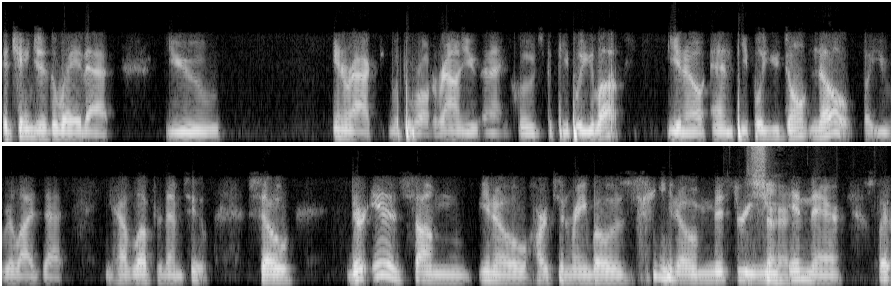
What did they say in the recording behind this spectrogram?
It changes the way that you interact with the world around you, and that includes the people you love you know, and people you don't know, but you realize that you have love for them too. So there is some, you know, hearts and rainbows, you know, mystery sure. in there. But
